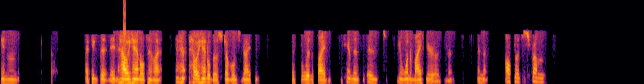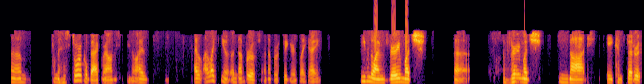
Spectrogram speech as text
in I think that in how he handled him, I, how he handled those struggles, you know, I think has solidified him as as you know one of my heroes, and, and also just from um, from a historical background, you know, I I, I like you know a number of a number of figures. Like I, even though I'm very much, uh, very much not a Confederate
